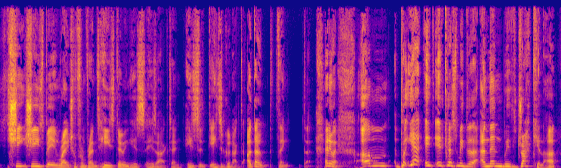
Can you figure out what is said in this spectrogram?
She she's being Rachel from Friends. He's doing his his acting. He's a, he's a good actor. I don't think that anyway. Um, but yeah, it, it occurs to me that, and then with Dracula,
